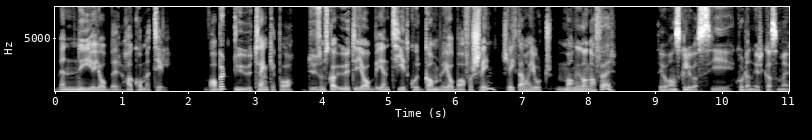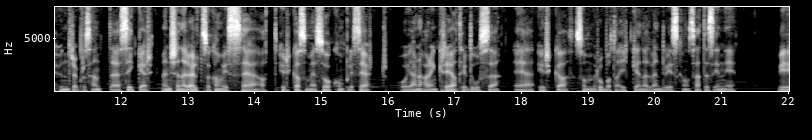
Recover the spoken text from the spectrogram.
men nye jobber har kommet til. Hva bør du tenke på, du som skal ut i jobb i en tid hvor gamle jobber forsvinner, slik de har gjort mange ganger før? Det er jo vanskelig å si hvordan yrker som er 100% sikre, men generelt så kan vi se at yrker som er så komplisert og gjerne har en kreativ dose, er yrker som roboter ikke nødvendigvis kan settes inn i. Vi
